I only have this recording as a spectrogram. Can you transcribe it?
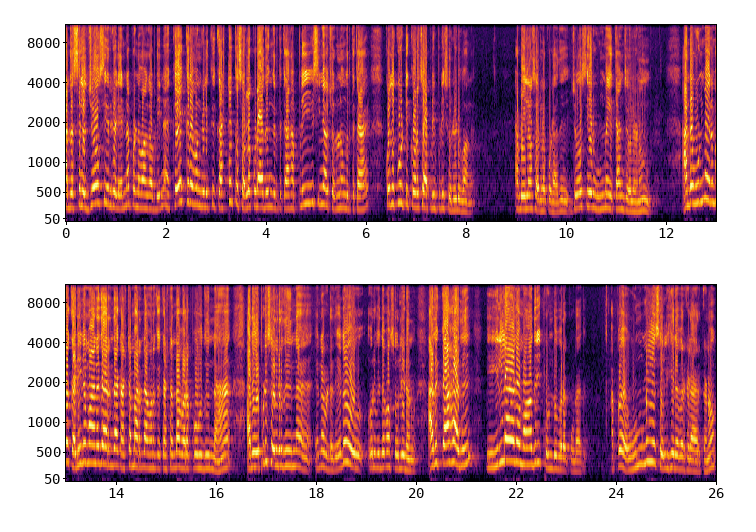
அந்த சில ஜோசியர்கள் என்ன பண்ணுவாங்க அப்படின்னா கேட்குறவங்களுக்கு கஷ்டத்தை சொல்லக்கூடாதுங்கிறதுக்காக ப்ளீஸிங்காக சொல்லணுங்கிறதுக்காக கொஞ்சம் கூட்டி குறைச்சி அப்படி இப்படி சொல்லிடுவாங்க. அப்படிலாம் சொல்லக்கூடாது. ஜோசியர் உண்மையை தான் சொல்லணும். அந்த உண்மை ரொம்ப கடினமானதாக இருந்தால் கஷ்டமாக இருந்தால் அவனுக்கு கஷ்டம்தான் வரப்போகுதுன்னா அதை எப்படி சொல்கிறதுன்னா என்ன பண்ணுறது ஏதோ ஒரு விதமாக சொல்லிடணும். அதுக்காக அது இல்லாத மாதிரி கொண்டு வரக்கூடாது. அப்போ உண்மையை சொல்கிறவர்களாக இருக்கணும்.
